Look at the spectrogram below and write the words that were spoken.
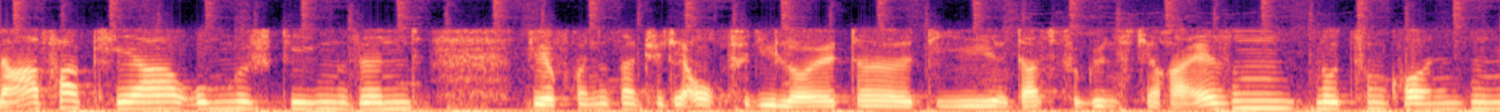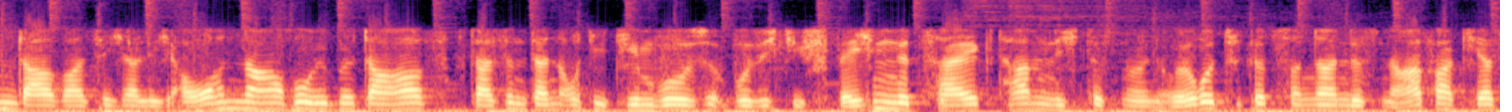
Nahverkehr umgestiegen sind. Wir freuen uns natürlich auch für die Leute, die das für günstige Reisen nutzen konnten. Da war sicherlich auch ein Nachholbedarf. Da sind dann auch die Themen, wo, wo sich die Schwächen gezeigt haben, nicht des 9-Euro-Tickets, sondern des Nahverkehrs,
